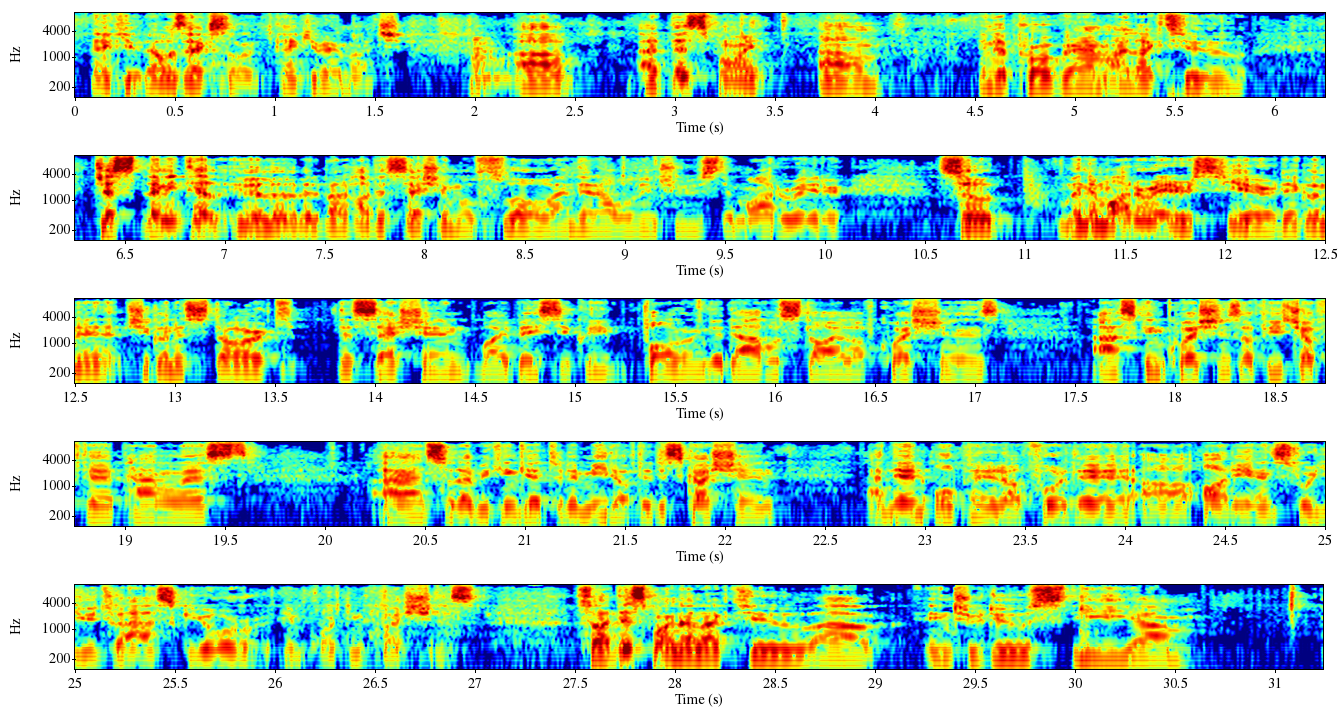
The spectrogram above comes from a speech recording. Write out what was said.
Thank you. That was excellent. Thank you very much. Uh, at this point um, in the program, I'd like to just let me tell you a little bit about how the session will flow, and then I will introduce the moderator. So when the moderator is here, they're gonna she's gonna start the session by basically following the Davos style of questions, asking questions of each of the panelists, and so that we can get to the meat of the discussion, and then open it up for the uh, audience for you to ask your important questions. So at this point, I'd like to uh, introduce the um,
